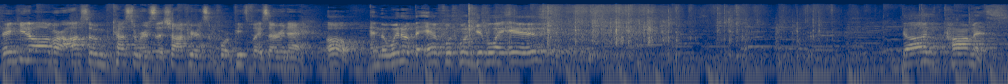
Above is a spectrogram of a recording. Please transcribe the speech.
Thank you to all of our awesome customers that shop here and support Pizza Place every day. Oh, and the winner of the Air Force One giveaway is... Doug Thomas.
